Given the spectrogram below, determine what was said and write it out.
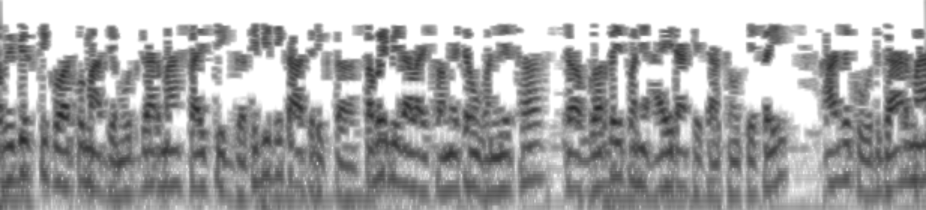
अभिव्यक्तिको अर्को माध्यम उद्गारमा साहित्यिक गतिविधिका अतिरिक्त सबै विधालाई समेटौं भन्ने छ र गर्दै पनि आइराखेका छौं त्यसै आजको उद्गारमा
